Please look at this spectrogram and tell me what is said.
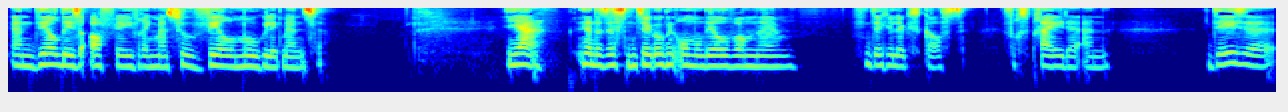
en deel deze aflevering met zoveel mogelijk mensen. Ja, ja dat is natuurlijk ook een onderdeel van uh, de gelukskast. Verspreiden en deze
